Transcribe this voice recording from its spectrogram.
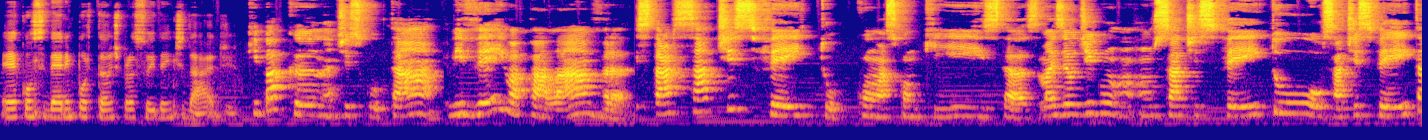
é, considera importante para sua identidade. Que bacana te escutar. Me veio a palavra estar satisfeito com as conquistas, mas eu digo um, um satisfeito ou satisfeita,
